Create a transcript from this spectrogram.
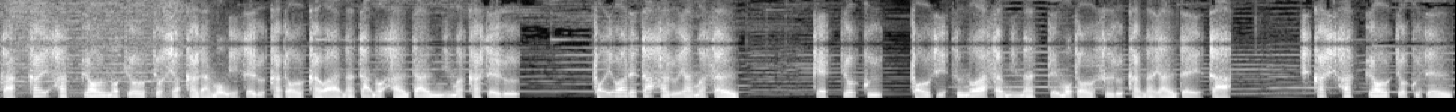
学会発表の共著者からも見せるかどうかはあなたの判断に任せる。と言われた春山さん。結局、当日の朝になってもどうするか悩んでいた。しかし発表直前、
